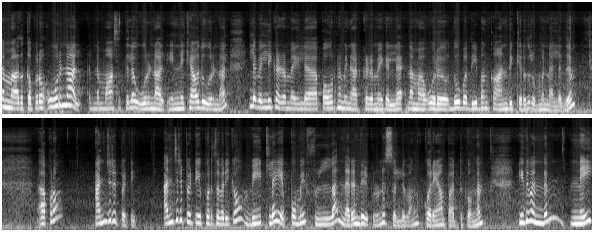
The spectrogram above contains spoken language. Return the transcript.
நம்ம அதுக்கப்புறம் ஒரு நாள் இந்த மாதத்தில் ஒரு நாள் என்றைக்காவது ஒரு நாள் இல்லை வெள்ளிக்கிழமையில் பௌர்ணமி நாட்கிழமைகளில் நம்ம ஒரு தூப தீபம் காண்பிக்கிறது ரொம்ப நல்லது. அப்புறம் அஞ்சரை பெட்டி அஞ்சரை பெட்டியை பொறுத்த வரைக்கும் வீட்டில் எப்போவுமே ஃபுல்லாக நிரம்பி இருக்கணும்னு சொல்லுவாங்க. குறையாம பார்த்துக்கோங்க. இது வந்து நெய்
